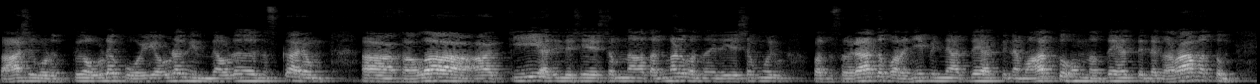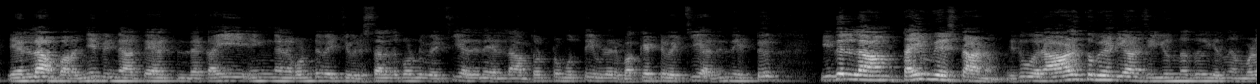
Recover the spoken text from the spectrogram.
കാശ് കൊടുത്ത് അവിടെ പോയി അവിടെ നിന്ന് അവിടെ നിസ്കാരം കള ആക്കി അതിന്റെ ശേഷം തങ്ങൾ വന്നതിന് ശേഷം ഒരു പത്ത് സ്വരാത്ത് പറഞ്ഞ് പിന്നെ അദ്ദേഹത്തിന്റെ മഹത്വവും അദ്ദേഹത്തിന്റെ കറാമത്തും എല്ലാം പറഞ്ഞ് പിന്നെ അദ്ദേഹത്തിന്റെ കൈ ഇങ്ങനെ കൊണ്ടുവച്ച് ഒരു സ്ഥലത്ത് കൊണ്ടുവച്ച് അതിനെ എല്ലാം തൊട്ടുമുത്തി ഇവിടെ ഒരു ബക്കറ്റ് വെച്ച് അതിനിട്ട് ഇതെല്ലാം ടൈം വേസ്റ്റാണ് ഇത് ഒരാൾക്ക് വേണ്ടിയാണ് ചെയ്യുന്നത് എന്ന് നമ്മൾ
